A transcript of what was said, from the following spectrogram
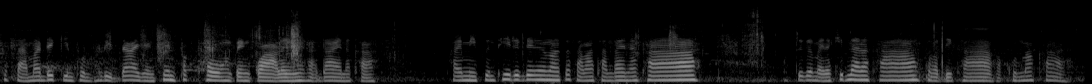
ๆ ก็สามารถได้กินผลผลิตได้ อย่างเช่น ฟักทองแตงกวาอะไรเงี้ยค่ะได้นะคะ ใครมีพื้นที่เล็กๆน้อยๆก็สามารถทำได้นะคะ เจอกันใหม่ในคลิปหน้านะคะ สวัสดีค่ะ ขอบคุณมากค่ะ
